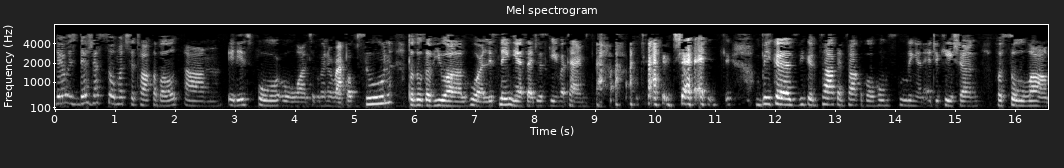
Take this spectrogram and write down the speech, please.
there was, there's just so much to talk about. Um, it is 401, so we're going to wrap up soon. For those of you all who are listening, yes, I just gave a time, time check because we can talk and talk about homeschooling and education for so long.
